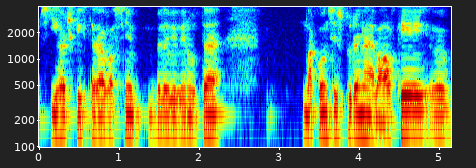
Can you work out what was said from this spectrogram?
stíhačky, které vlastně byly vyvinuté na konci studené války eh,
